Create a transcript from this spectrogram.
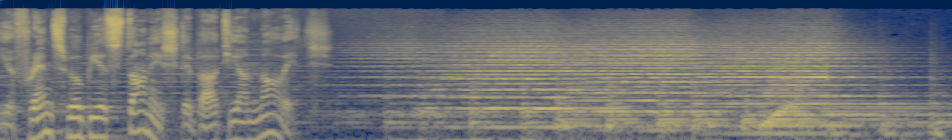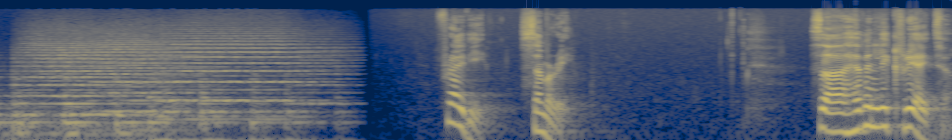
Your friends will be astonished about your knowledge. Friday, summary. So, our heavenly creator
